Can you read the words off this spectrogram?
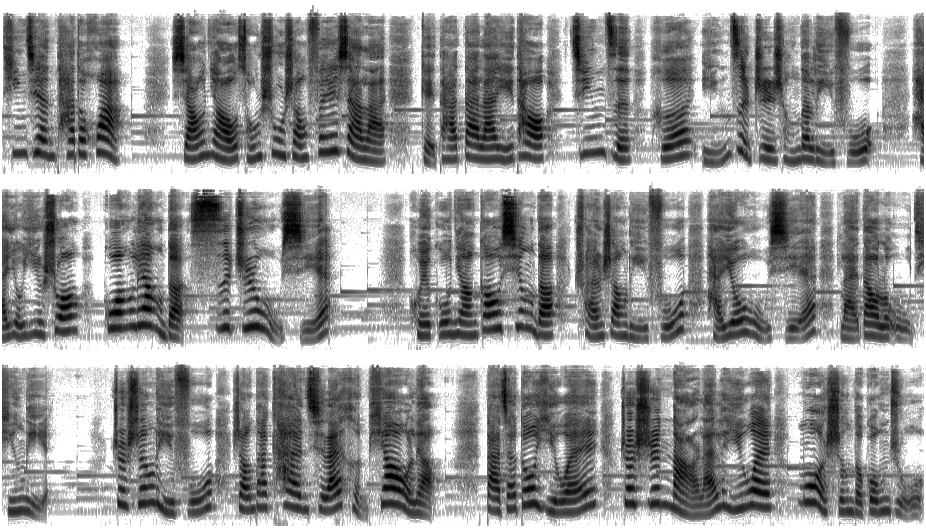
听见她的话。小鸟从树上飞下来，给她带来一套金子和银子制成的礼服，还有一双光亮的丝织舞鞋。灰姑娘高兴地穿上礼服，还有舞鞋，来到了舞厅里。这身礼服让她看起来很漂亮，大家都以为这是哪儿来了一位陌生的公主。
